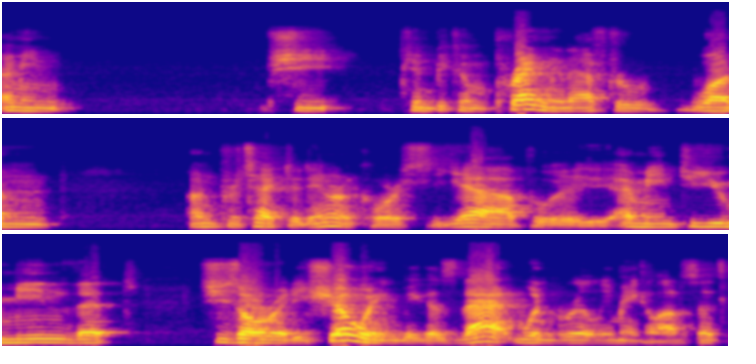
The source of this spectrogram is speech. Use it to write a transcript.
I mean, she can become pregnant after one unprotected intercourse. Yeah, but, I mean, do you mean that she's already showing? Because that wouldn't really make a lot of sense.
